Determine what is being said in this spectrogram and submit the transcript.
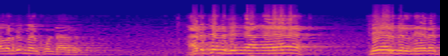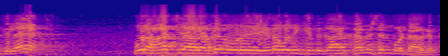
அவர்கள் மேற்கொண்டார்கள். அடுத்து என்ன செஞ்சாங்க? தேர்தல் நேரத்தில் ஒரு ஆட்சியாளர்கள் ஒரு இடஒதுக்கீட்டுக்காக கமிஷன் போட்டார்கள்.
